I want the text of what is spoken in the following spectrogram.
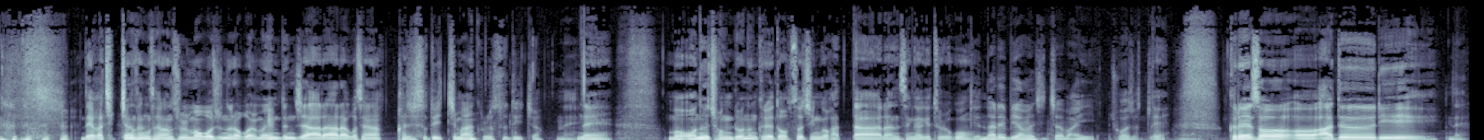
내가 직장 상사랑 술 먹어주느라고 얼마나 힘든지 알아라고 생각하실 수도 있지만 그럴 수도 있죠. 네. 네. 뭐 어느 정도는 그래도 없어진 것 같다라는 생각이 들고 옛날에 비하면 진짜 많이 좋아졌죠. 네. 그래서 어 아들이 네.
